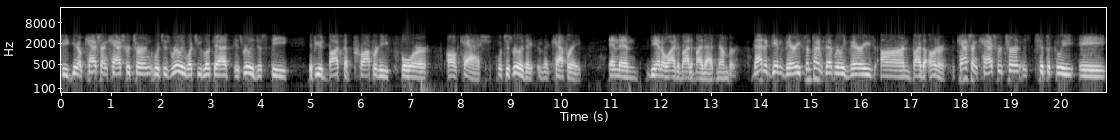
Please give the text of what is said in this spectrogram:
see, you know, cash on cash return, which is really what you look at is really just the, if you had bought the property for all cash, which is really the, the cap rate, and then the NOI divided by that number. That again varies. Sometimes that really varies on by the owner. The cash on cash return is typically a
